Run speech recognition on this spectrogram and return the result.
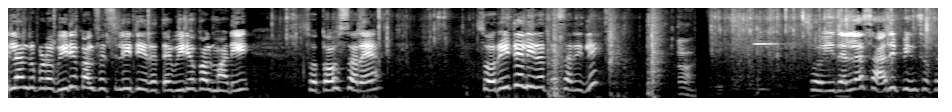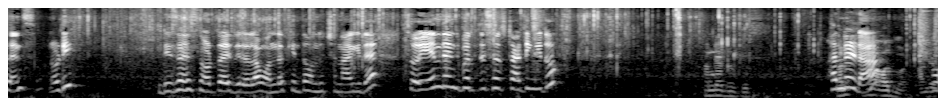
ಇಲ್ಲಾಂದ್ರೂ ಕೂಡ ವೀಡಿಯೋ ಕಾಲ್ ಫೆಸಿಲಿಟಿ ಇರುತ್ತೆ ವೀಡಿಯೋ ಕಾಲ್ ಮಾಡಿ. ಸೊ ತೋರಿಸ್ತಾರೆ. ಸೊ ರೀಟೇಲ್ ಇರುತ್ತೆ ಸರ್ ಇಲ್ಲಿ? ಸೊ ಇದೆಲ್ಲ ಸ್ಯಾರಿ ಪಿನ್ಸು ಫ್ರೆಂಡ್ಸ್ ನೋಡಿ ಡಿಸೈನ್ಸ್ ನೋಡ್ತಾ ಇದ್ದೀರಲ್ಲ ಒಂದಕ್ಕಿಂತ ಒಂದು ಚೆನ್ನಾಗಿದೆ. ಸೊ ಏನು ರೇಂಜ್ ಬರುತ್ತೆ ಸರ್ ಸ್ಟಾರ್ಟಿಂಗ್ ಇದು? Hundred rupees. ಹಂಡ್ರೆಡಾ? ಹೌದು ಓ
